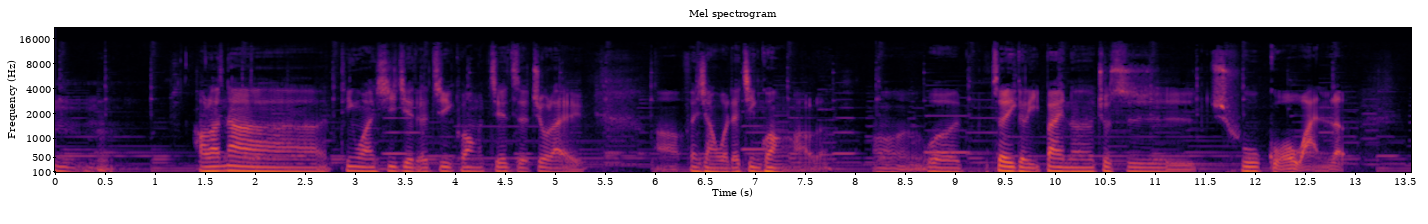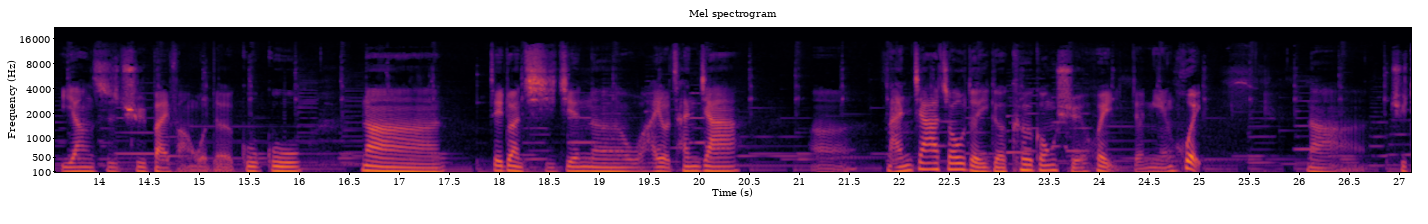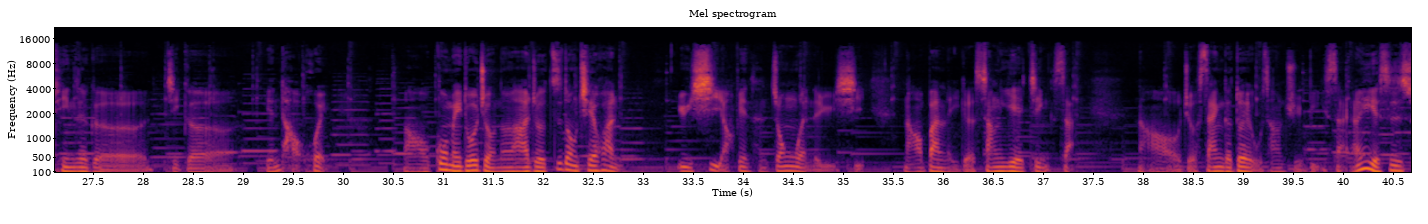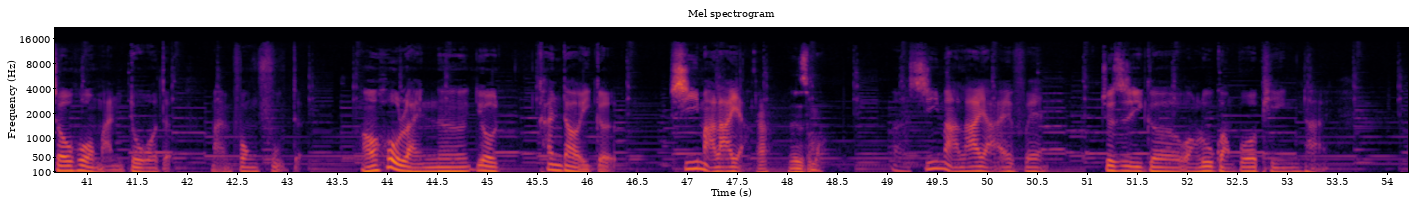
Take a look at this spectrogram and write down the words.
嗯嗯。好了，那听完希杰的近况，接着就来啊、分享我的近况好了。嗯、我这一个礼拜呢，就是出国玩了，一样是去拜访我的姑姑。那这段期间呢，我还有参加呃。南加州的一个科工学会的年会，那去听这个几个研讨会，然后过没多久呢，他就自动切换语系啊，变成中文的语系，然后办了一个商业竞赛，然后就三个队伍上去比赛，然后也是收获蛮多的，蛮丰富的。然后后来呢，又看到一个喜马拉雅啊，那是什么？呃，喜马拉雅 FM。就是一个网络广播平台，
